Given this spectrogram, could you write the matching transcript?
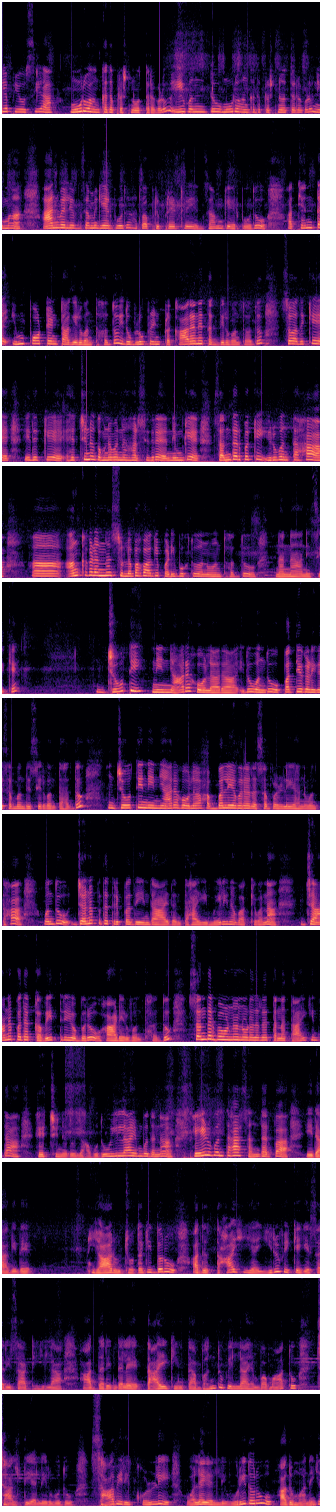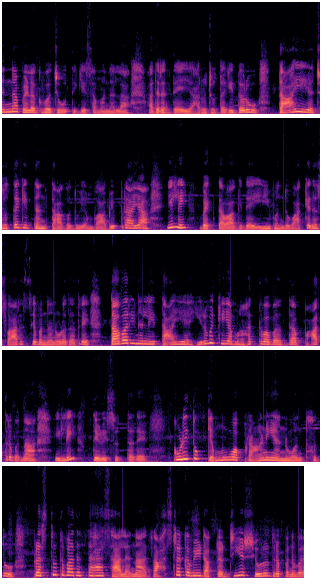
P U ಸಿಯ ಮೂರು ಅಂಕದ ಪ್ರಶ್ನೋತ್ತರಗಳು. ಈ ಒಂದು ಮೂರು ಅಂಕದ ಪ್ರಶ್ನೋತ್ತರಗಳು ನಿಮ್ಮ ಆ್ಯನ್ಯುವಲ್ ಎಕ್ಸಾಮಿಗೆ ಇರ್ಬೋದು ಅಥವಾ ಪ್ರಿಪ್ರೇಟರಿ ಎಕ್ಸಾಮ್ಗೆ ಇರ್ಬೋದು. ಅತ್ಯಂತ ಇಂಪಾರ್ಟೆಂಟ್ ಆಗಿರುವಂತಹದ್ದು. ಇದು ಬ್ಲೂ ಪ್ರಿಂಟ್ ಪ್ರಕಾರನೇ ತೆಗೆದಿರುವಂಥದ್ದು ಸೊ ಅದಕ್ಕೆ ಇದಕ್ಕೆ ಹೆಚ್ಚಿನ ಗಮನವನ್ನು ಹರಿಸಿದರೆ ನಿಮಗೆ ಸಂದರ್ಭಕ್ಕೆ ಇರುವಂತಹ ಅಂಕಗಳನ್ನು ಸುಲಭವಾಗಿ ಪಡಿಬಹುದು ಅನ್ನುವಂಥದ್ದು ನನ್ನ ಅನಿಸಿಕೆ. ಜ್ಯೋತಿ ನೀನ್ಯಾರ ಹೋಲಾರ? ಇದು ಒಂದು ಪದ್ಯಗಳಿಗೆ ಸಂಬಂಧಿಸಿರುವಂತಹದ್ದು. ಜ್ಯೋತಿ ನೀನ್ಯಾರ ಹೋಲ? ಹಬ್ಬಲಿಯವರ ರಸಬಳ್ಳಿ ಅನ್ನುವಂತಹ ಒಂದು ಜನಪದ ತ್ರಿಪದಿಯಿಂದ ಆಯ್ದಂತಹ ಈ ಮೇಲಿನ ವಾಕ್ಯವನ್ನು ಜಾನಪದ ಕವಿತ್ರಿಯೊಬ್ಬರು ಹಾಡಿರುವಂತಹದ್ದು. ಸಂದರ್ಭವನ್ನು ನೋಡಿದರೆ ತನ್ನ ತಾಯಿಗಿಂತ ಹೆಚ್ಚಿನದು ಯಾವುದೂ ಇಲ್ಲ ಎಂಬುದನ್ನು ಹೇಳುವಂತಹ ಸಂದರ್ಭ ಇದಾಗಿದೆ. ಯಾರು ಜೊತೆಗಿದ್ದರೂ ಅದು ತಾಯಿಯ ಇರುವಿಕೆಗೆ ಸರಿಸಾಟಿ ಇಲ್ಲ ಆದ್ದರಿಂದಲೇ ತಾಯಿಗಿಂತ ಬಂಧುವಿಲ್ಲ ಎಂಬ ಮಾತು ಚಾಲ್ತಿಯಲ್ಲಿರುವುದು. ಸಾವಿರಿ ಕೊಳ್ಳಿ ಒಲೆಯಲ್ಲಿ ಉರಿದರೂ ಅದು ಮನೆಯನ್ನು ಬೆಳಗುವ ಜ್ಯೋತಿಗೆ ಸಮನಲ್ಲ. ಅದರಂತೆ ಯಾರು ಜೊತೆಗಿದ್ದರೂ ತಾಯಿಯ ಜೊತೆಗಿದ್ದಂತಾಗದು ಎಂಬ ಅಭಿಪ್ರಾಯ ಇಲ್ಲಿ ವ್ಯಕ್ತವಾಗಿದೆ. ಈ ಒಂದು ವಾಕ್ಯದ ಸ್ವಾರಸ್ಯವನ್ನು ನೋಡೋದಾದರೆ ತವರಿನಲ್ಲಿ ತಾಯಿಯ ಇರುವಿಕೆಯ ಮಹತ್ವವಾದ ಪಾತ್ರವನ್ನು ಇಲ್ಲಿ ತಿಳಿಸುತ್ತದೆ. ಕುಳಿತು ಕೆಮ್ಮುವ ಪ್ರಾಣಿ ಅನ್ನುವಂಥದ್ದು ಪ್ರಸ್ತುತವಾದಂತಹ ಸಾಲನ್ನು ರಾಷ್ಟ್ರಕವಿ ಡಾಕ್ಟರ್ ಜಿ ಎಸ್ ಶಿವರುದ್ರಪ್ಪನವರ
